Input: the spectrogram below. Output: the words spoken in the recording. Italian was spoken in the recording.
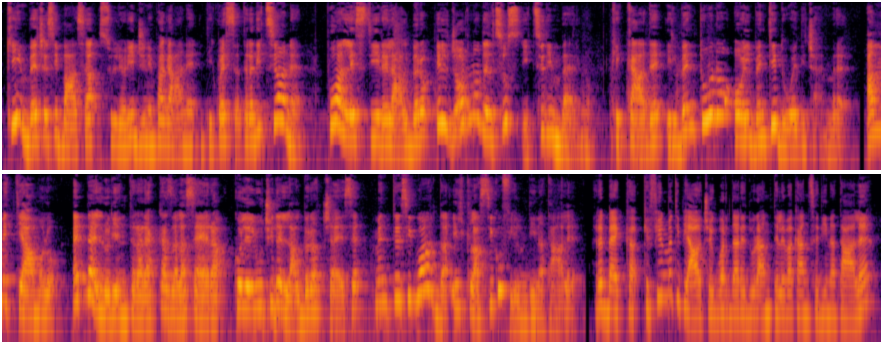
Chi invece si basa sulle origini pagane di questa tradizione può allestire l'albero il giorno del solstizio d'inverno, che cade il 21 o il 22 dicembre. Ammettiamolo, è bello rientrare a casa la sera con le luci dell'albero accese mentre si guarda il classico film di Natale. Rebecca, che film ti piace guardare durante le vacanze di Natale?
